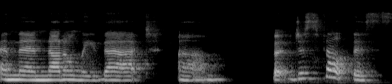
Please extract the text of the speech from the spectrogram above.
And then not only that, um, but just felt this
